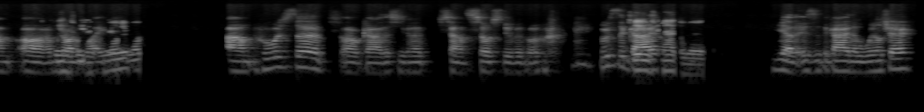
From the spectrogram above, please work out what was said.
I'm oh, I'm drawing like um, who was the oh god, this is gonna sound so stupid, but who's the guy? Yeah, is it the guy in the wheelchair?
